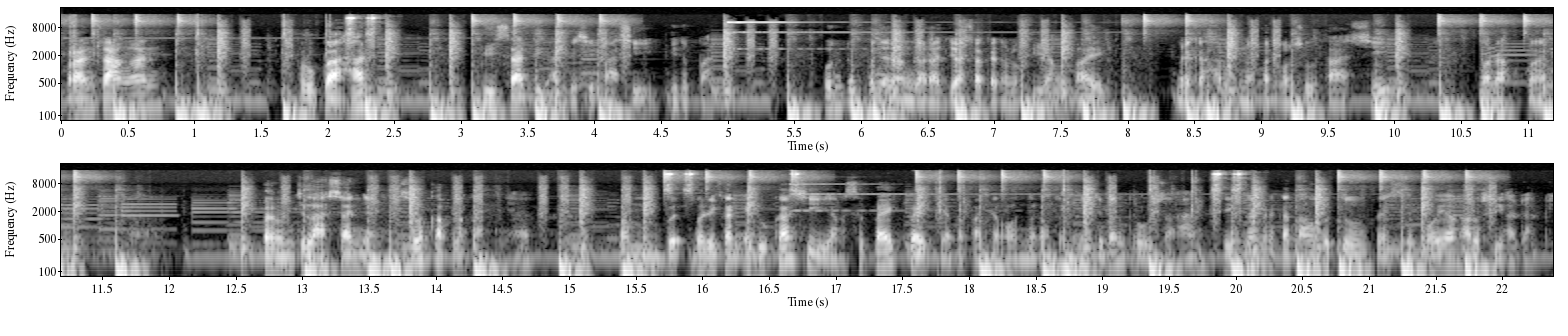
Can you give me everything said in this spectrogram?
perancangan perubahan bisa diantisipasi di depan. Untuk penyelenggara jasa teknologi yang baik, mereka harus melakukan konsultasi, melakukan uh, penjelasan yang selengkap-lengkapnya memberikan edukasi yang sebaik-baiknya kepada owner atau manajemen perusahaan sehingga mereka tahu betul resiko yang harus dihadapi.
